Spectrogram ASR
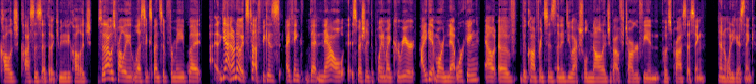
college classes at the community college. So that was probably less expensive for me. But uh, yeah, I don't know. It's tough because I think that now, especially at the point of my career, I get more networking out of the conferences than I do actual knowledge about photography and post processing. I don't know. What do you guys think?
